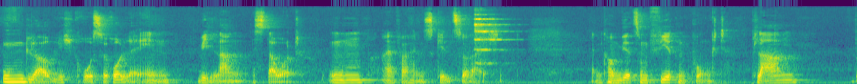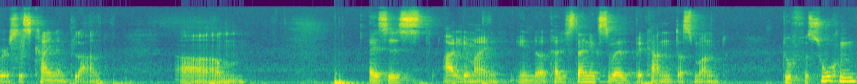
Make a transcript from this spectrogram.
unglaublich große Rolle in, wie lang es dauert, um einfach einen Skill zu erreichen. Dann kommen wir zum vierten Punkt. Plan versus keinen Plan. Ähm, es ist allgemein in der Calisthenics-Welt bekannt, dass man durch Versuchen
